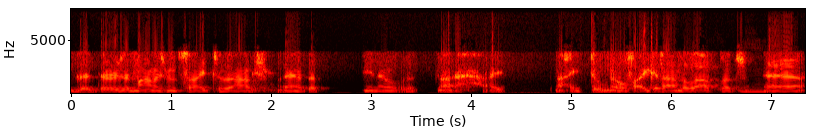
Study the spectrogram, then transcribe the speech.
there's a management side to that uh, that you know I I don't know if I could handle that, but mm-hmm. uh,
